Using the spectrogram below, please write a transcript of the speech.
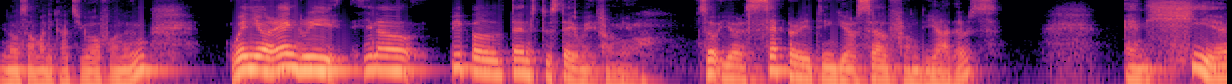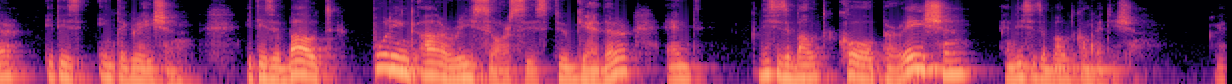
you know, somebody cuts you off on the When you're angry, you know, people tend to stay away from you. So you're separating yourself from the others. And here it is integration. It is about pulling our resources together and this is about cooperation and this is about competition. Okay?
